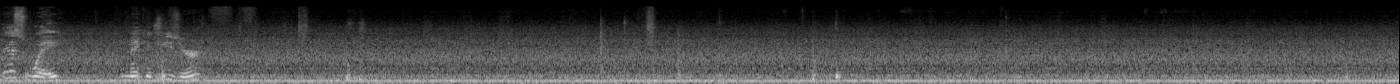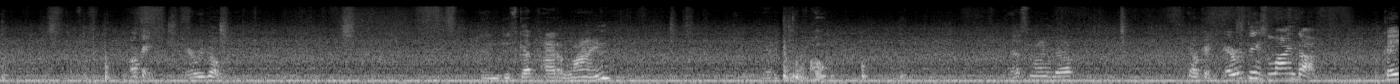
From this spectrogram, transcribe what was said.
this way to make it easier Okay, here we go. And just got out of line. Oh, that's lined up. Okay, everything's lined up. Okay,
